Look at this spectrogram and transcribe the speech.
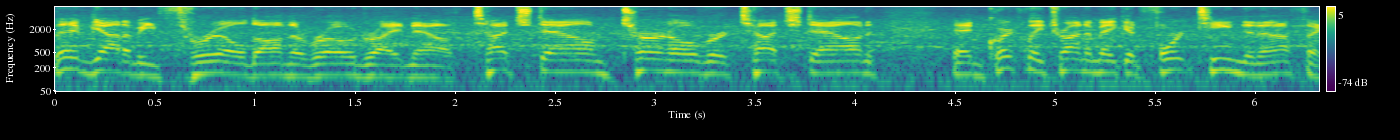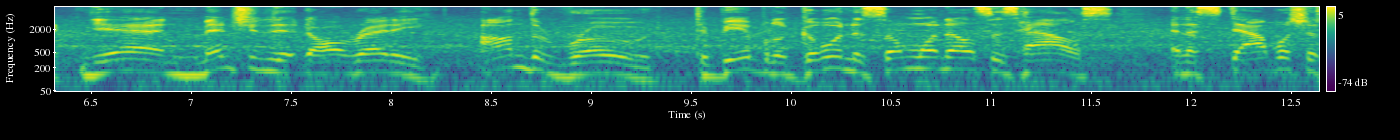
They've got to be thrilled on the road right now. Touchdown, turnover, touchdown, and quickly trying to make it 14 to nothing. Yeah, and mentioned it already. On the road, to be able to go into someone else's house and establish a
